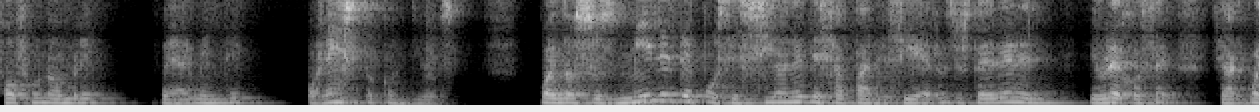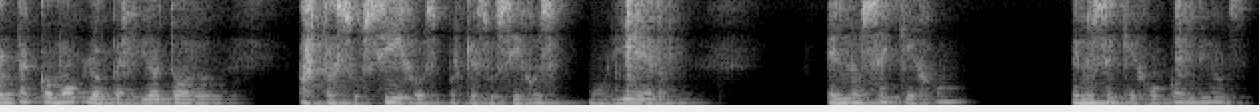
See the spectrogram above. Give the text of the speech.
Job fue un hombre realmente honesto con Dios. Cuando sus miles de posesiones desaparecieron, si ustedes ven el libro de José, se dan cuenta cómo lo perdió todo, hasta sus hijos, porque sus hijos murieron. Él no se quejó, él no se quejó con Dios,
